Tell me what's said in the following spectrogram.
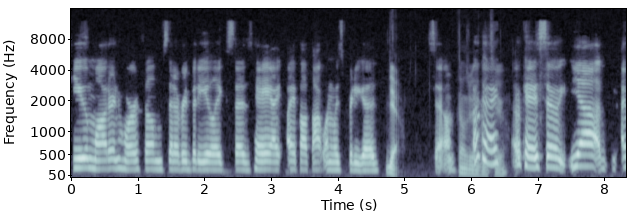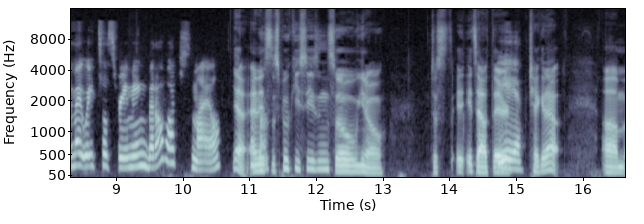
few modern horror films that everybody like says, "Hey, I, I thought that one was pretty good." Yeah. So that was really okay, okay, so yeah, I might wait till streaming, but I'll watch Smile. Yeah, and Uh-huh. it's the spooky season, so you know, just it, it's out there. Yeah. Check it out. Um,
